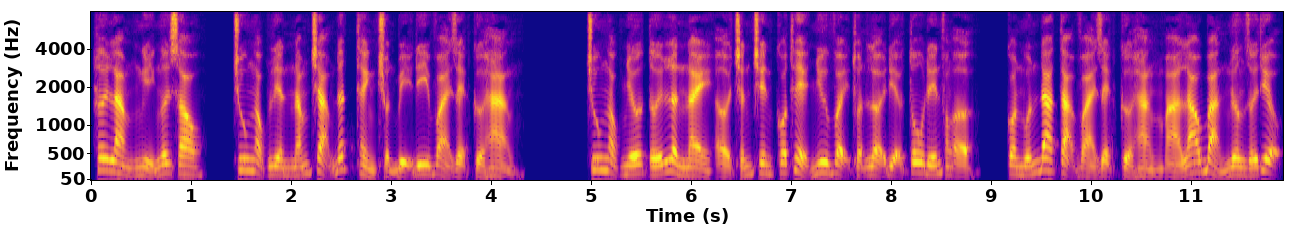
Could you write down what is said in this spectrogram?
hơi làm nghỉ ngơi sau, Chu Ngọc liền nắm chạm đất thành chuẩn bị đi vải dệt cửa hàng. Chu Ngọc nhớ tới lần này ở trấn trên có thể như vậy thuận lợi địa tô đến phòng ở, còn muốn đa tạ vải dệt cửa hàng mà lão bản nương giới thiệu,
